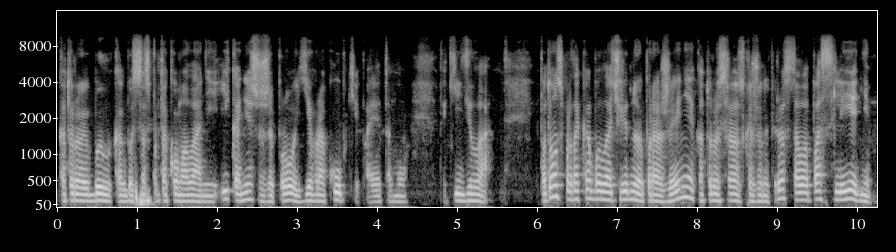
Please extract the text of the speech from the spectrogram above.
который был как бы со Спартаком Алании, и, конечно же, про Еврокубки, поэтому такие дела. Потом у Спартака было очередное поражение, которое, сразу скажу наперед, стало последним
